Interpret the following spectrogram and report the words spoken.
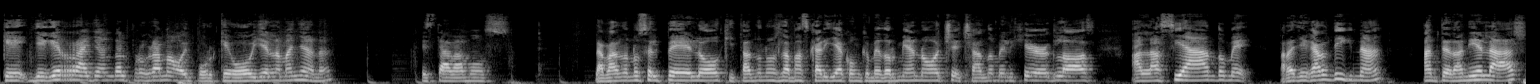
que llegué rayando al programa hoy porque hoy en la mañana estábamos lavándonos el pelo, quitándonos la mascarilla con que me dormí anoche, echándome el hair gloss, alaciándome para llegar digna ante Daniel Ash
